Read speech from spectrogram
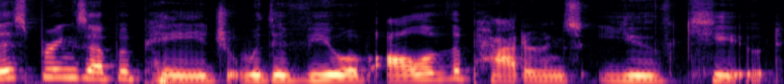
This brings up a page with a view of all of the patterns you've queued.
